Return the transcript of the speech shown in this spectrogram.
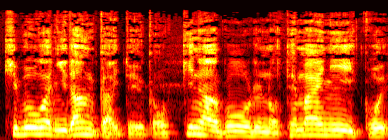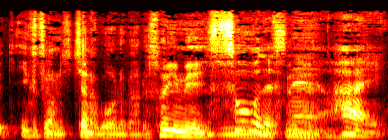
希望が2段階というか、大きなゴールの手前に、こう、いくつかのちっちゃなゴールがある。そういうイメージ、ね、そうですね。はい。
